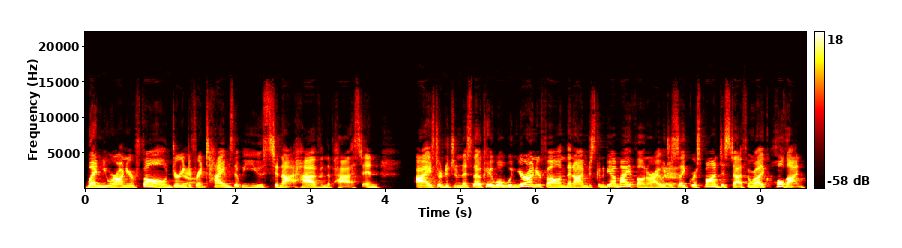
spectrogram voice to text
when you were on your phone during Yeah. different times that we used to not have in the past. And I started to notice that, okay, well, when you're on your phone, then I'm just going to be on my phone or I would just like respond to stuff. And we're like, hold on.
